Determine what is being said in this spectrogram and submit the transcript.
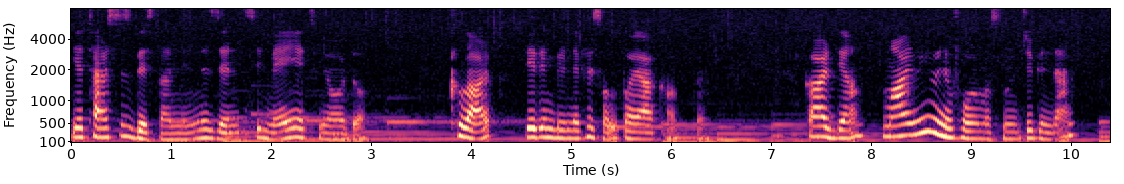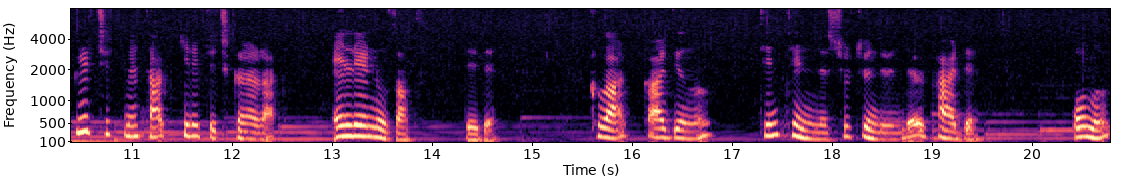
yetersiz beslenmenin izlerini silmeye yetmiyordu. Clark derin bir nefes alıp ayağa kalktı. Gardiyan mavi üniformasının cebinden bir çift metal kelepçe çıkararak ellerini uzat dedi. Clark gardiyanın tin tenine sürtündüğünde ürperdi. Onu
